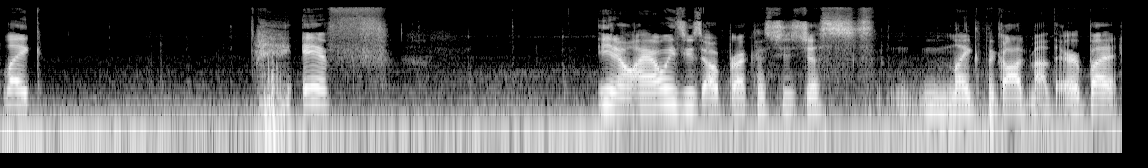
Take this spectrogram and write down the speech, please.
Like if you know, I always use Oprah because she's just like the godmother. But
